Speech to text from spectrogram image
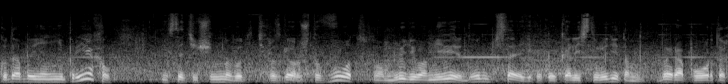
Куда бы я ни приехал, и, кстати, очень много вот этих разговоров, что вот, вам, люди вам не верят. Вы не представляете, какое количество людей там в аэропортах,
